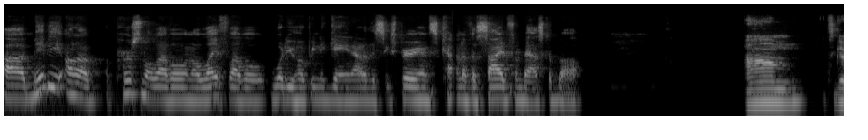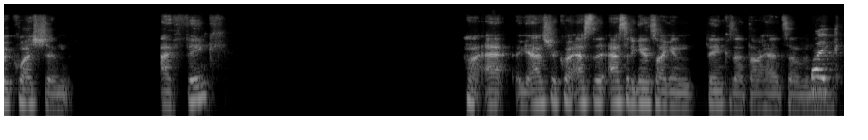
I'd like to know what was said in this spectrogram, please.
Uh, maybe on a, a, personal level and a life level, what are you hoping to gain out of this experience, kind of aside from basketball? Um, it's a good question. I think. Huh, ask your question. Ask, ask it again so I can think because I thought I had something. Like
